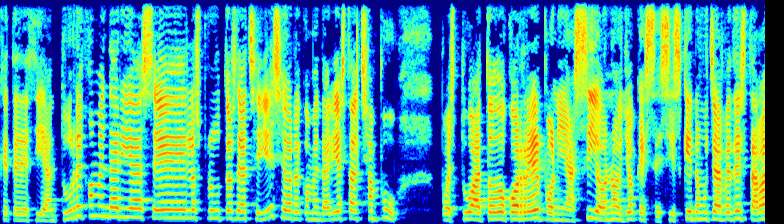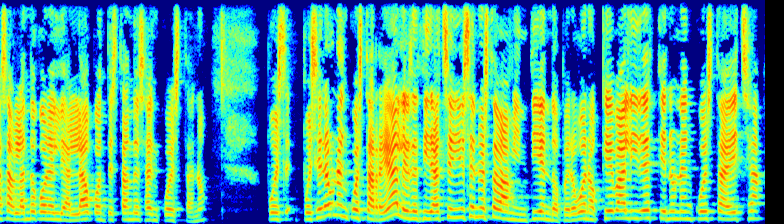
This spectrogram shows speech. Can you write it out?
que te decían, ¿tú recomendarías eh, los productos de H&S o recomendarías tal champú? Pues tú a todo correr ponías sí o no, yo qué sé, si es que muchas veces estabas hablando con el de al lado contestando esa encuesta, ¿no? Pues, pues era una encuesta real, es decir, H&S no estaba mintiendo, pero bueno, ¿qué validez tiene una encuesta hecha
